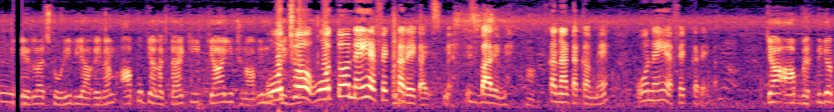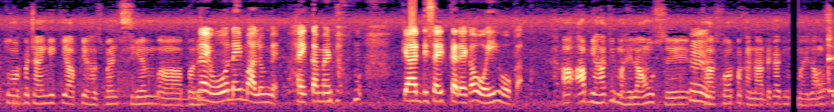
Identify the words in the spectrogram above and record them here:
केरला स्टोरी भी आ गई। मैम आपको क्या लगता है कि क्या ये चुनावी वो जो वो तो नहीं अफेक्ट करेगा इसमें इस बारे में। हाँ। कर्नाटका में वो नहीं अफेक्ट करेगा। क्या आप व्यक्तिगत तौर पर चाहेंगे कि आपके हस्बैंड सीएम बने? नहीं वो नहीं मालूम है हाईकमांड क्या डिसाइड करेगा वही होगा। आ, आप यहाँ की महिलाओं से हम्म। खासतौर पर कर्नाटका की महिलाओं से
